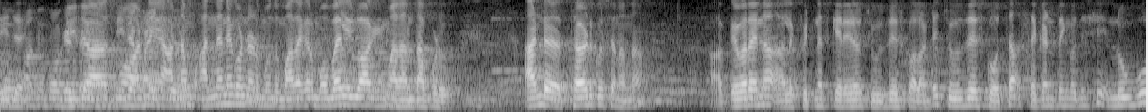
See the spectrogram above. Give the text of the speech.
డీజే అన్ని అన్న అన్ననే కొన్నాడు ముందు. మా దగ్గర మొబైల్ బ్లాగింగ్ మాదంతా అప్పుడు. అండ్ థర్డ్ క్వశ్చన్ అన్న. ఎవరైనా లైక్ ఫిట్నెస్ కెరీర్ చూస్ చేసుకోవాలంటే చూస్ చేసుకోవచ్చా? సెకండ్ థింగ్ వచ్చేసి నువ్వు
